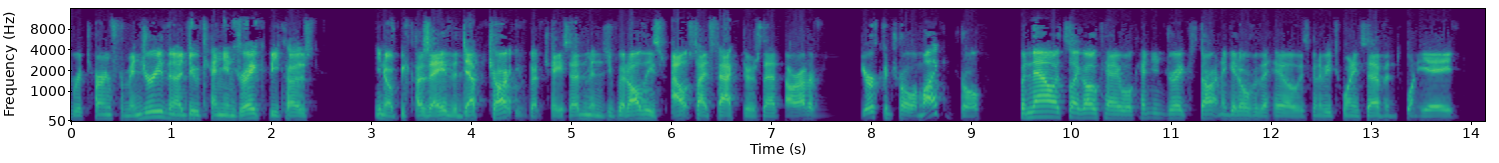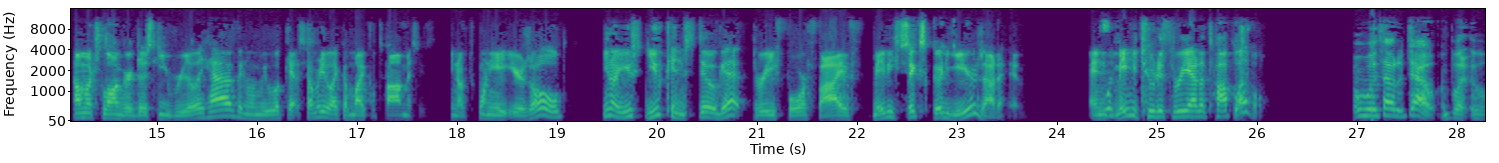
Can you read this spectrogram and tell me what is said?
return from injury than I do Kenyon Drake because, you know, because a the depth chart, you've got Chase Edmonds, you've got all these outside factors that are out of your control and my control. But now it's like, okay, well, Kenyon Drake's starting to get over the hill. He's going to be 27, 28. How much longer does he really have? And when we look at somebody like a Michael Thomas, who's, you know, 28 years old, you know, you you can still get three, four, five, maybe six good years out of him, and maybe two to three at a top level. Without a doubt. But uh,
